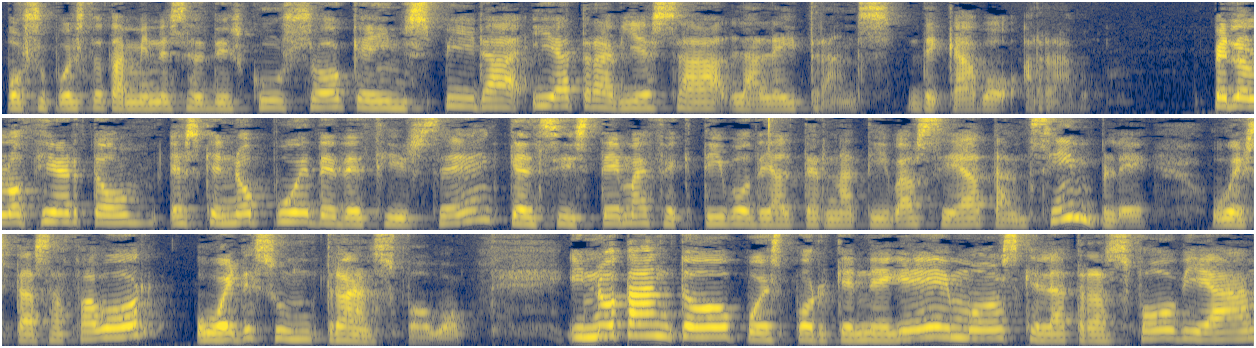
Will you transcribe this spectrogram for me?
Por supuesto, también es el discurso que inspira y atraviesa la ley trans, de cabo a rabo. Pero lo cierto es que no puede decirse que el sistema efectivo de alternativas sea tan simple. O estás a favor o eres un transfobo. Y no tanto pues porque neguemos que la transfobia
